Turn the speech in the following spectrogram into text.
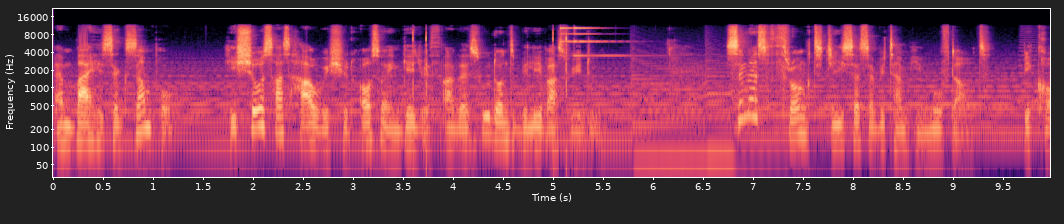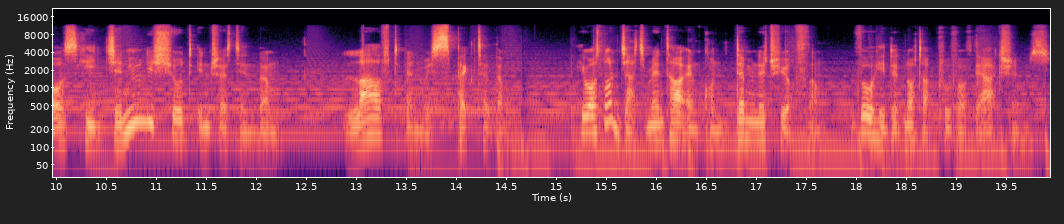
And by his example, he shows us how we should also engage with others who don't believe as we do. Sinners thronged Jesus every time he moved out because he genuinely showed interest in them, loved and respected them. He was not judgmental and condemnatory of them though he did not approve of their actions.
